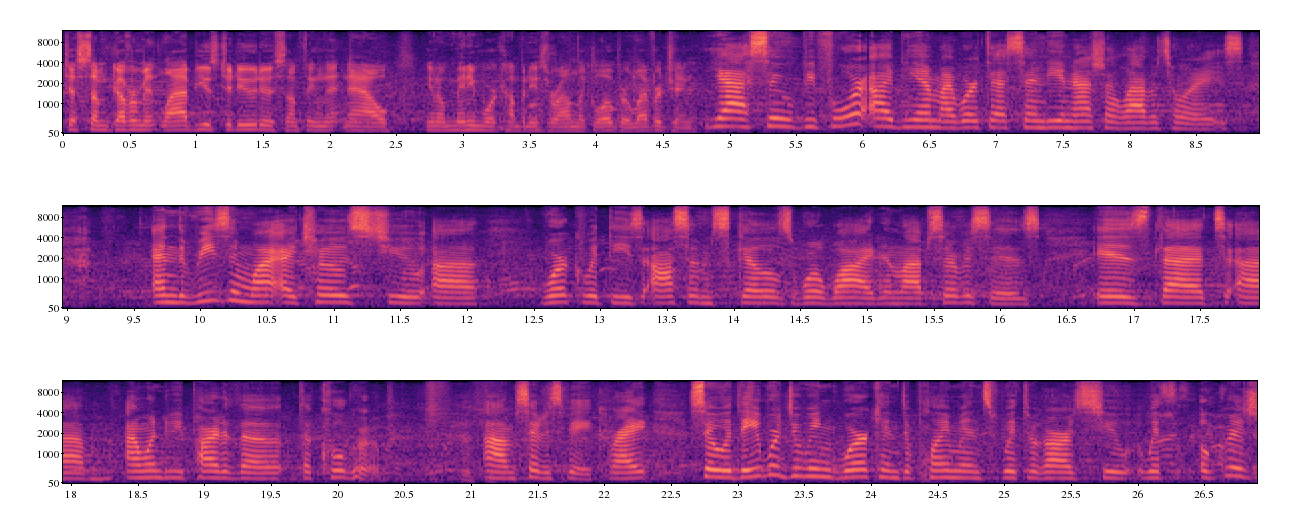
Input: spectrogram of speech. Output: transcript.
just some government lab used to do to something that now you know, many more companies around the globe are leveraging? Yeah, so before IBM, I worked at Sandia National Laboratories. And the reason why I chose to uh, work with these awesome skills worldwide in lab services is that um, I wanted to be part of the, the cool group um, so to speak, right? So they were doing work and deployments with regards to, with Oak Ridge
